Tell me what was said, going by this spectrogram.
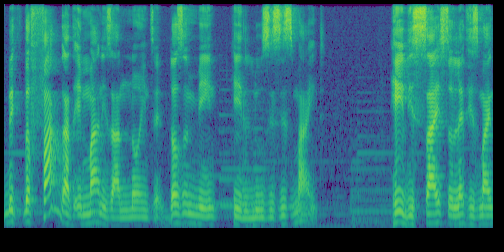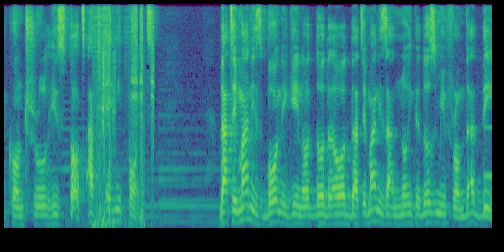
the fact that a man is anointed doesn't mean he loses his mind. He decides to let his mind control his thoughts at any point. That a man is born again or, or, that a man is anointed doesn't mean from that day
